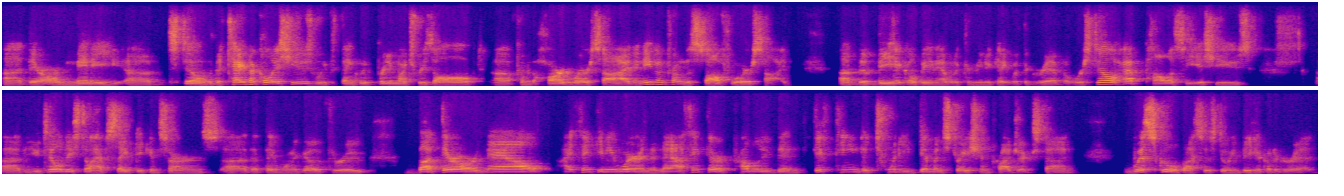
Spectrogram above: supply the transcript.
Uh, there are many uh, still the technical issues we think we've pretty much resolved uh, from the hardware side and even from the software side of the vehicle being able to communicate with the grid. But we still have policy issues uh, the utilities still have safety concerns uh, that they want to go through, but there are now, I think, anywhere in the net, I think there have probably been 15 to 20 demonstration projects done with school buses doing vehicle to grid.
